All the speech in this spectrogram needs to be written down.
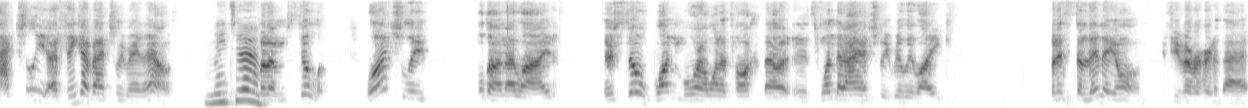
Actually, I think I've actually ran out. Me too. but I'm still. Well, actually, hold on, I lied. There's still one more I want to talk about, and it's one that I actually really like. But it's the Le Leon, if you've ever heard of that.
